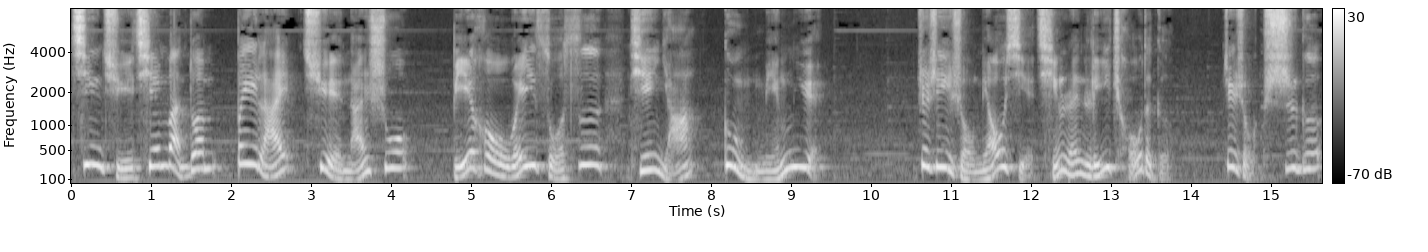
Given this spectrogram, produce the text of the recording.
兴曲千万端，悲来却难说。别后为所思。天涯共明月，这是一首描写情人离愁的歌。这首诗歌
